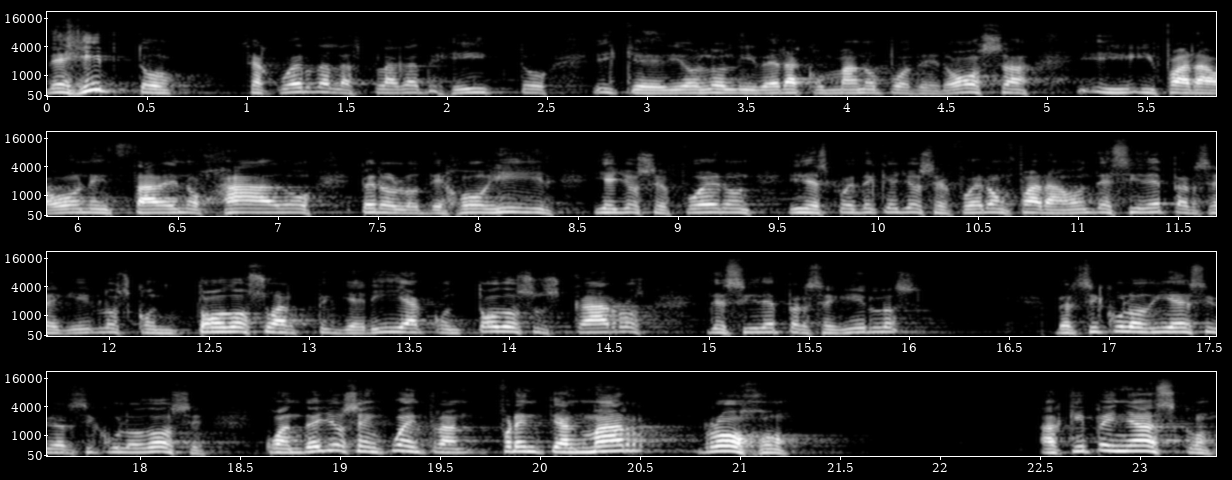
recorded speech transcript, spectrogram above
Egipto, ¿Se acuerdan las plagas de Egipto y que Dios los libera con mano poderosa? Y, Faraón estaba enojado, pero los dejó ir y ellos se fueron. Y después de que ellos se fueron, Faraón decide perseguirlos con toda su artillería, con todos sus carros, decide perseguirlos. Versículo 10 y versículo 12. Cuando ellos se encuentran frente al mar rojo, aquí peñasco,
